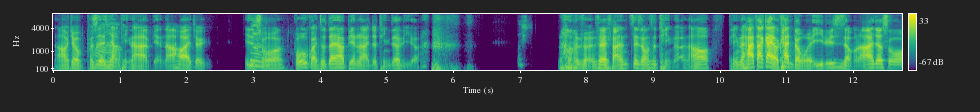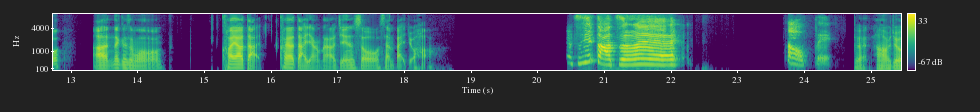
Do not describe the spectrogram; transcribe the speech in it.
然后就不是很想停他那边，然后后来就一直说博物馆就在那边了，就停这里了。然后对对，反正最终是停了，然后停了，他大概有看懂我的疑虑是什么，然后他就说啊，那个什么快要打快要打烊了，今天收三百就好，直接打折哎、欸，好呗。对，然后就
